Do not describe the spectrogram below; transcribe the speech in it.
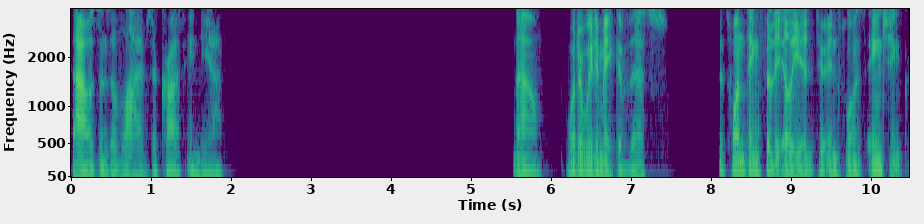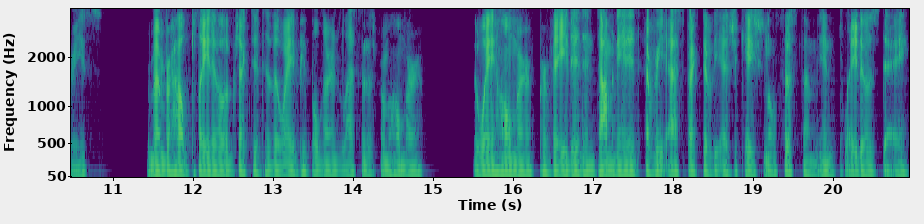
thousands of lives across India. Now, what are we to make of this? It's one thing for the Iliad to influence ancient Greece. Remember how Plato objected to the way people learned lessons from Homer, the way Homer pervaded and dominated every aspect of the educational system in Plato's day.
